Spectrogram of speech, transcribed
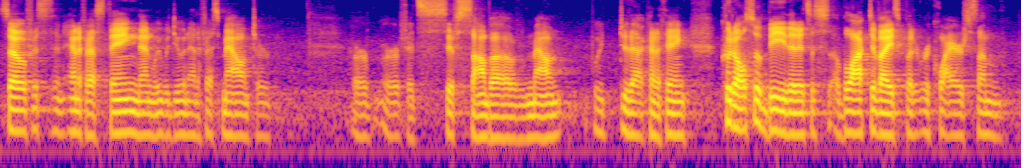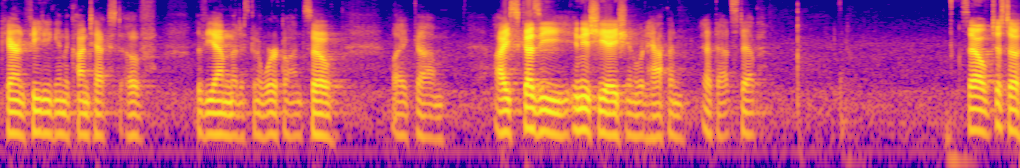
So if it's an NFS thing, then we would do an NFS mount or, or, or if it's CIFS Samba mount, we do that kind of thing. Could also be that it's a, a block device, but it requires some care and feeding in the context of the VM that it's going to work on. So like um, iSCSI initiation would happen at that step. So just to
